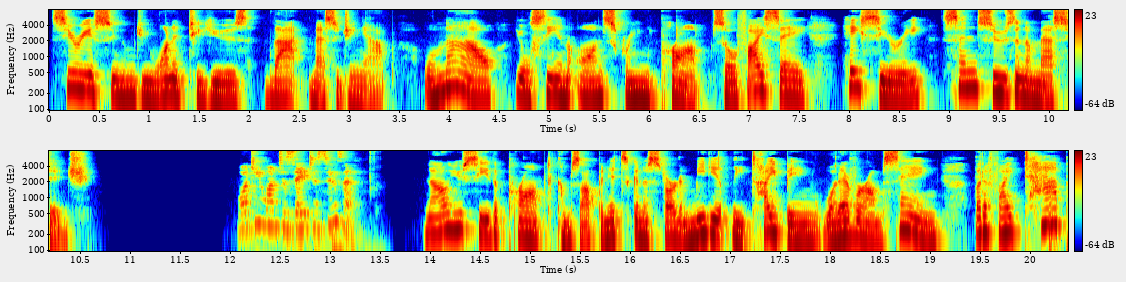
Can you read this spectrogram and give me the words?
Siri assumed you wanted to use that messaging app. Well, now you'll see an on screen prompt. So if I say, Hey Siri, send Susan a message. What do you want to say to Susan? Now you see the prompt comes up and it's going to start immediately typing whatever I'm saying. But if I tap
